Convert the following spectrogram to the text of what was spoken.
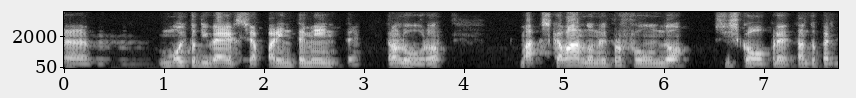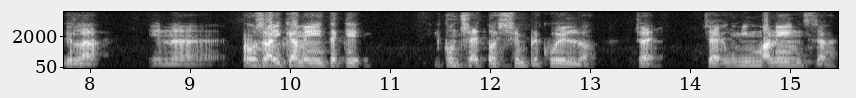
ehm, molto diverse apparentemente tra loro, ma scavando nel profondo si scopre, tanto per dirla in, eh, prosaicamente, che il concetto è sempre quello, cioè c'è un'immanenza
